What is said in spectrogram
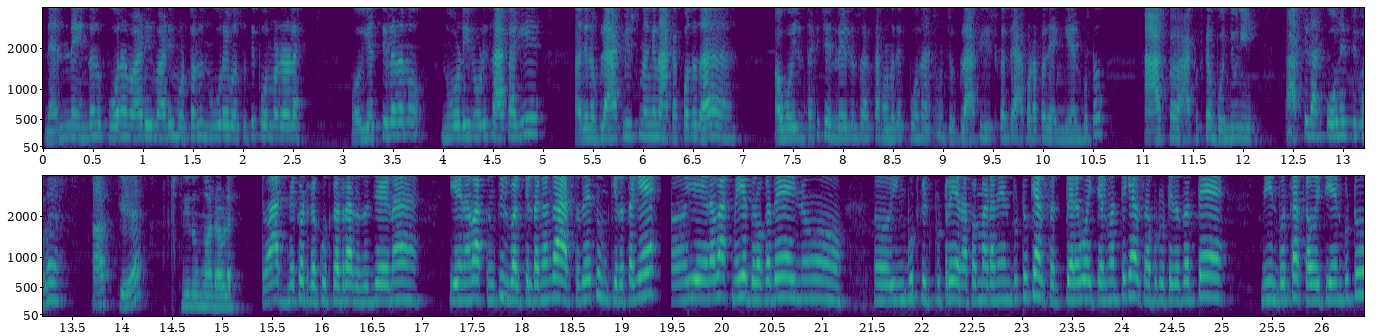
ನೆನ್ನೆಯಿಂದನೂ ಫೋನ ಮಾಡಿ ಮಾಡಿ ಮುಟ್ಟಲು ನೂರೈವತ್ತು ಸತಿ ಫೋನ್ ಮಾಡಾಳೆ ಎತ್ತಿಲ್ಲ ನಾನು. ನೋಡಿ ನೋಡಿ ಸಾಕಾಗಿ. ಅದೇನೋ ಬ್ಲ್ಯಾಕ್ ಲಿಸ್ಟ್ ನನಗೆ ಹಾಕಕ್ಕೆ ಬಂದದ? ಅವು ಇದನ್ನ ತಕ್ಕ ಚಂದ್ರ ಇದನ್ನ ತಗೊಂಡೋದೆ ಪೂನ ಒಂಚೂರು ಬ್ಲ್ಯಾಕ್ ಲಿಸ್ಟ್ ಕತೆ ಹಾಕೊಡಪ್ಪ ಅದು ಹೆಂಗೆ ಅಂದ್ಬಿಟ್ಟು ಹಾಕ ಹಾಕಿಸ್ಕೊಂಡು ಬಂದಿವ್ನಿ. ಆಗ್ತಿಲ್ಲ ಫೋನ್ ಎತ್ತಿಬರ ಅದಕ್ಕೆ ನೀನು ಮಾಡವಳೆ. ಅದನ್ನೇ ಕಟ್ಕ ಕುತ್ಕೊಂಡ್ರೆ ಅದ ಜೇಣ ಏನವ ಅಕ್ಕನ ತಿಳ್ಬಳ್ಕಿಲ್ದಂಗ ಆಗ್ತದೆ ಸುಮ್ಕಿರತ್ತಾಗೆ ಏನವ ಅಕ್ಕನ ಎದ್ರೋಗದೆ ಇನ್ನು ಹಿಂಗ್ ಬಿಟ್ಟು ಕಿಟ್ಬಿಟ್ರೆ ಏನಪ್ಪ ಮಾಡೋಣ ಅಂದ್ಬಿಟ್ಟು ಕೆಲ್ಸಕ್ಕೆ ಬೇರೆ ಹೋಯ್ತಲ್ವಂತೆ ಕೆಲಸ ಬಿಟ್ಬಿಟ್ಟಿರೋದಂತೆ ನೀನು ಬಂದು ಕರ್ಕ ಹೋಯ್ತಿ ಅಂದ್ಬಿಟ್ಟು,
